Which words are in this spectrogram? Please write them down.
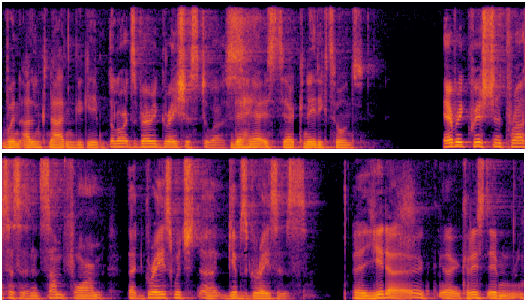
wurden allen Gnaden gegeben. The Lord's very gracious to us. Der Herr ist sehr gnädig zu uns. Every Christian processes in some form that grace which uh, gives graces. Äh, jeder äh, äh, Christ eben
